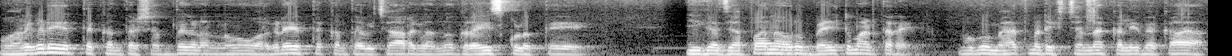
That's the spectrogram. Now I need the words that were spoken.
ಹೊರಗಡೆ ಇರ್ತಕ್ಕಂಥ ಶಬ್ದಗಳನ್ನು, ಹೊರಗಡೆ ಇರ್ತಕ್ಕಂಥ ವಿಚಾರಗಳನ್ನು ಗ್ರಹಿಸ್ಕೊಳ್ಳುತ್ತೆ. ಈಗ ಜಪಾನ್ ಅವರು ಬೆಲ್ಟ್ ಮಾಡ್ತಾರೆ. ಮಗು ಮ್ಯಾಥಮೆಟಿಕ್ಸ್ ಚೆನ್ನಾಗಿ ಕಲಿಬೇಕಾ?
